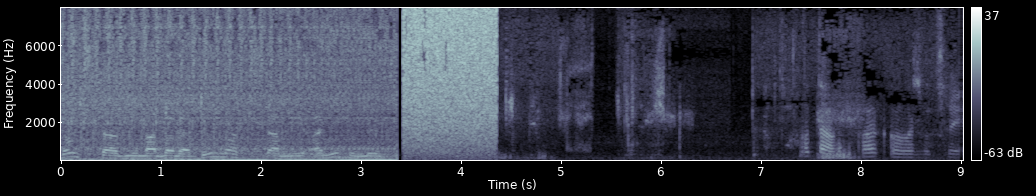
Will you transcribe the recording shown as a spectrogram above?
Don't stab me, my brother. Do not stab me. I need to live. What the fuck? Oh, wat wat twee.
